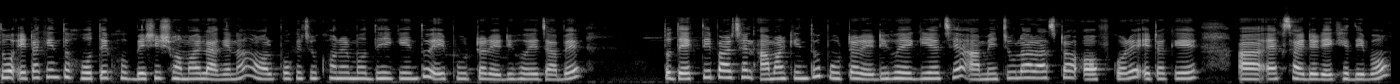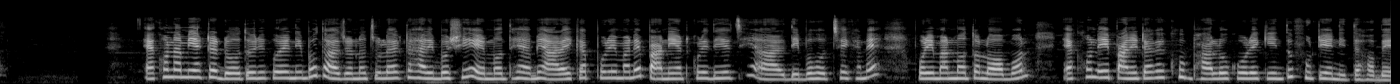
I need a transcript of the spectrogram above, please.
তো এটা কিন্তু হতে খুব বেশি সময় লাগে না, অল্প কিছুক্ষণের মধ্যেই কিন্তু এই পুরটা রেডি হয়ে যাবে। তো দেখতেই পারছেন আমার কিন্তু পুরটা রেডি হয়ে গিয়েছে, আমি চুলার আঁচটা অফ করে এটাকে এক সাইডে রেখে দিব। এখন আমি একটা ডো তৈরি করে নিব, তার জন্য চুলা একটা হাঁড়ি বসিয়ে এর মধ্যে আমি আড়াই কাপ পরিমাণে পানি অ্যাড করে দিয়েছি, আর দিব হচ্ছে এখানে পরিমাণ মতো লবণ। এখন এই পানিটাকে খুব ভালো করে কিন্তু ফুটিয়ে নিতে হবে।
